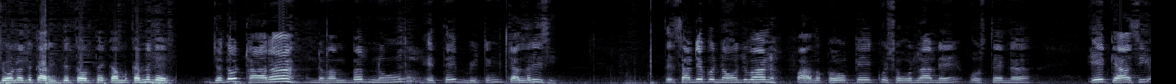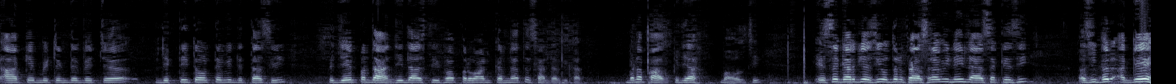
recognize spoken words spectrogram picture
ਚੋਣ ਅਧਿਕਾਰੀ ਦੇ ਤੌਰ ਤੇ ਕੰਮ ਕਰਨਗੇ। ਜਦੋਂ 18 ਨਵੰਬਰ ਨੂੰ ਇੱਥੇ ਮੀਟਿੰਗ ਚੱਲ ਰਹੀ ਸੀ, ਤੇ ਸਾਡੇ ਕੋਈ ਨੌਜਵਾਨ ਭਾਵਕ ਹੋ ਕੇ ਕੁਝ ਹੋਰਨਾਂ ਨੇ ਉਸ ਦਿਨ ਇਹ ਕਿਹਾ ਸੀ, ਆ ਕੇ ਮੀਟਿੰਗ ਦੇ ਵਿੱਚ ਲਿਖਤੀ ਤੌਰ ਤੇ ਵੀ ਦਿੱਤਾ ਸੀ ਕਿ ਜੇ ਪ੍ਰਧਾਨ ਜੀ ਦਾ ਅਸਤੀਫਾ ਪ੍ਰਵਾਨ ਕਰਨਾ ਤਾਂ ਸਾਡਾ ਵੀ ਕਰ ਬੜਾ ਭਾਵਕ ਜਿਹਾ ਮਾਹੌਲ ਸੀ। ਇਸੇ ਕਰਕੇ ਅਸੀਂ ਉਧਰ ਫੈਸਲਾ ਵੀ ਨਹੀਂ ਲੈ ਸਕੇ ਸੀ। ਅਸੀਂ ਫਿਰ ਅੱਗੇ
